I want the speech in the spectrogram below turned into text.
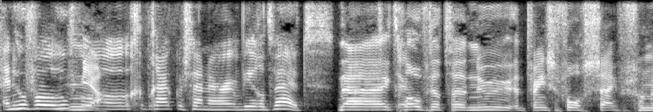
En hoeveel, hoeveel Ja. gebruikers zijn er wereldwijd? nou, ik geloof dat we nu, tenminste volgens cijfers van Ja?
